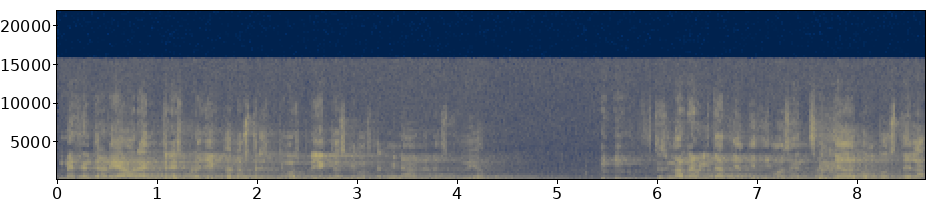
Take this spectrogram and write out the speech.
Me centraré ahora en tres proyectos, los tres últimos proyectos que hemos terminado en el estudio. Esto es una rehabilitación que hicimos en Santiago de Compostela,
